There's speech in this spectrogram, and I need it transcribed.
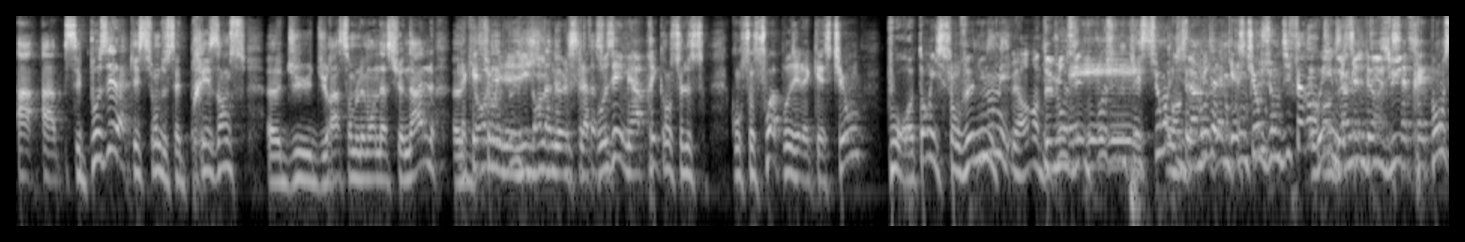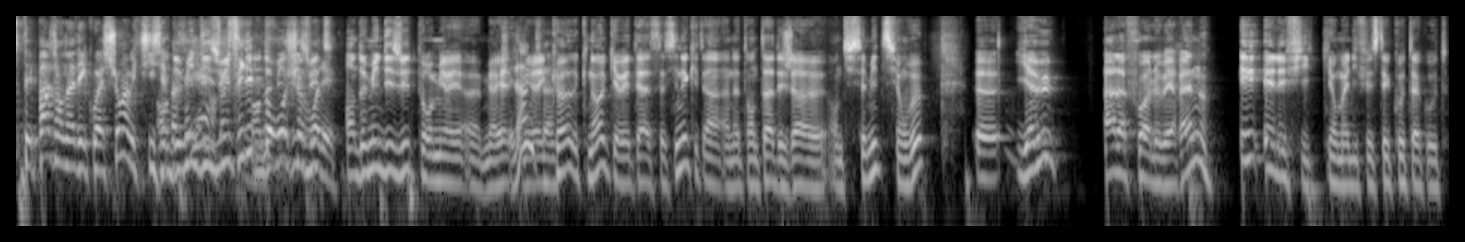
a, a s'est posé la question de cette présence du, du Rassemblement national. Euh, la question est légitime de se la poser, mais après qu'on se, qu'on se soit posé la question, pour autant ils sont venus. Non, mais en 2018, ils posent une question, ils arrivent à une question, conclusion différente. Oui, 2018, cette, réponse n'est pas en adéquation avec ce qui s'est passé. 2018, Philippe en 2018, en 2018, pour Mireille, euh, Knoll, qui avait été assassiné, qui était un, attentat déjà euh, antisémite, si on veut, euh, il y a eu à la fois le RN et LFI qui ont manifesté côte à côte.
